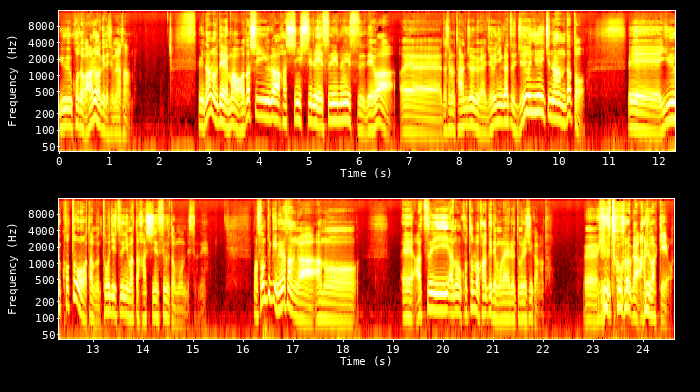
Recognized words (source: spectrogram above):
いうことがあるわけですよ、皆さん。えなので、まあ私が発信してる SNS では、えー、私の誕生日が12月12日なんだと、えー、いうことを多分当日にまた発信すると思うんですよね。まあその時皆さんが、あのー、えー、熱い、あの、言葉をかけてもらえると嬉しいかなと、えー、いうところがあるわけよ。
